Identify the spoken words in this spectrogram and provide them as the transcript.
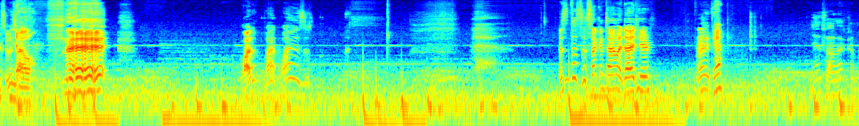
suicide. No. why why why is it Isn't this the second time I died here? Right? Yeah. Yeah, I saw that coming.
